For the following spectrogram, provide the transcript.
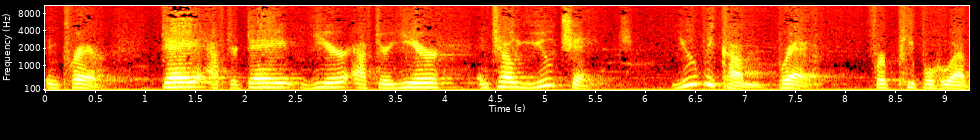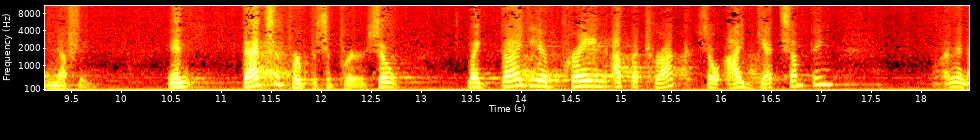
in prayer, day after day, year after year, until you change. You become bread for people who have nothing. And that's the purpose of prayer. So, like the idea of praying up a truck so I get something, I mean,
